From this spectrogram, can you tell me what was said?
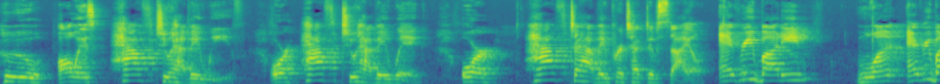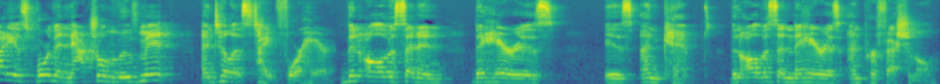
who always have to have a weave or have to have a wig or have to have a protective style. Everybody want everybody is for the natural movement until it's type 4 hair. Then all of a sudden the hair is is unkempt. Then all of a sudden the hair is unprofessional.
